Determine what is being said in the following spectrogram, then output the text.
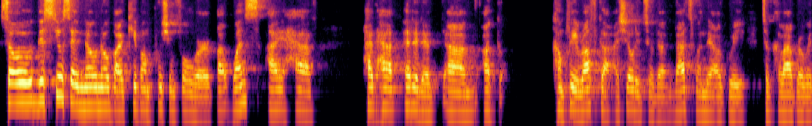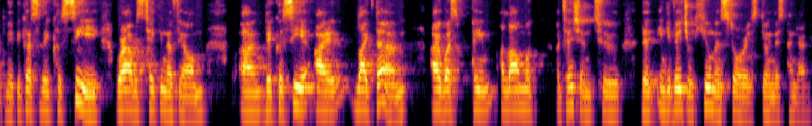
So they still say no, no, but I keep on pushing forward. But once I have had had edited um, a complete rough cut. I showed it to them. That's when they agreed to collaborate with me because they could see where I was taking the film. Uh, they could see I, like them, I was paying a lot more attention to the individual human stories during this pandemic.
